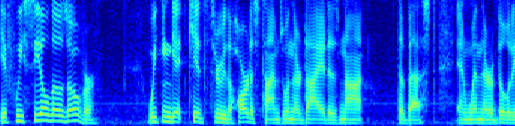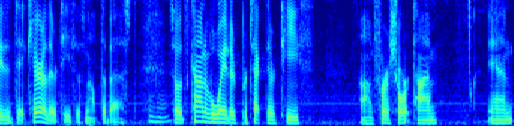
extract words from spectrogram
if we seal those over, we can get kids through the hardest times when their diet is not the best and when their ability to take care of their teeth is not the best. So it's kind of a way to protect their teeth uh, for a short time. And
